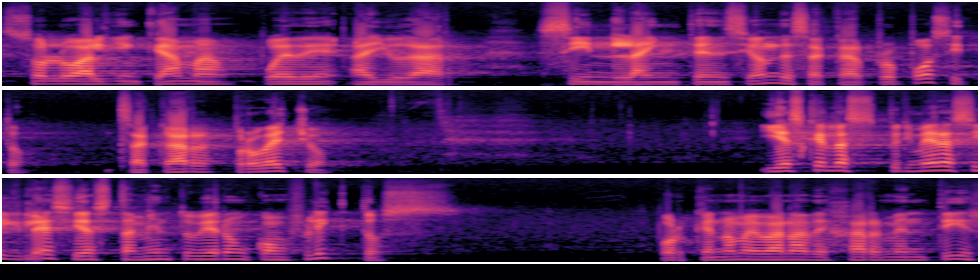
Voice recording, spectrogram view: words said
solo alguien que ama puede ayudar sin la intención de sacar propósito, sacar provecho. Y es que las primeras iglesias también tuvieron conflictos, porque no me van a dejar mentir.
